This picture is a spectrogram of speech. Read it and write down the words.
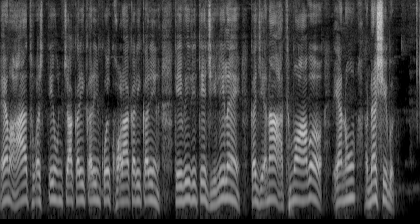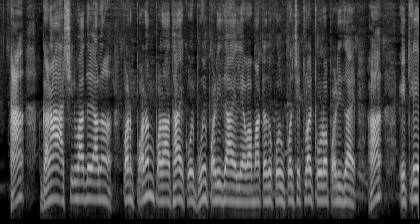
એમ હાથ વસ્તી ઊંચા કરી કરીને, કોઈ ખોળા કરી કરીને કેવી રીતે ઝીલી લે કે જેના હાથમાં આવે એનું નસીબ. હા, ઘણા આશીર્વાદ આલે, પણ પરંપરા થાય, કોઈ ભૂંય પડી જાય, લેવા માટે તો કોઈ ઉપર જેટલો ટોળો પડી જાય. હા એટલે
